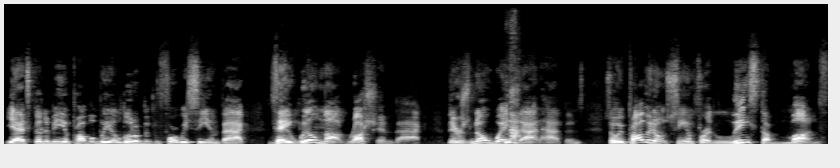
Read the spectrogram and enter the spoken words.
yeah, it's going to be a, probably a little bit before we see him back. They will not rush him back. There's no way no. that happens. So we probably don't see him for at least a month.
